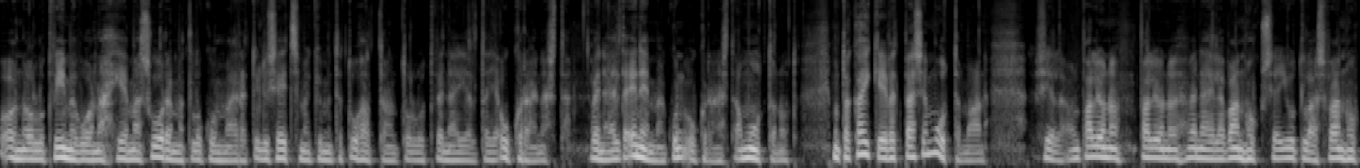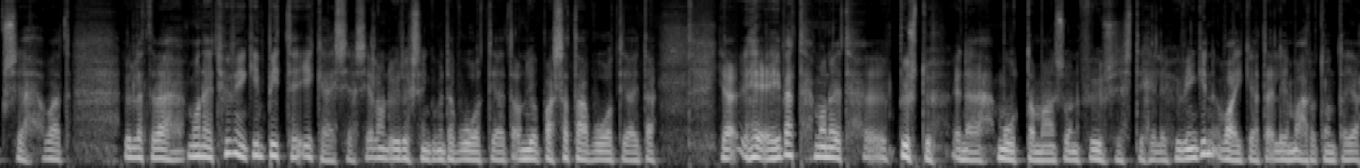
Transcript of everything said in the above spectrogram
on ollut viime vuonna hieman suuremmat lukumäärät. Yli 70 000 on tullut Venäjältä ja Ukrainasta. Venäjältä enemmän kuin Ukrainasta on muuttanut. Mutta kaikki eivät pääse muuttamaan. Siellä on paljon, paljon Venäjällä vanhuksia, juutalaisvanhuksia. Ovat yllättävän monet hyvinkin pitkäikäisiä. Siellä on 90-vuotiaita, on jopa 100-vuotiaita. Ja he eivät monet pysty enää muuttamaan. Se on fyysisesti heille hyvinkin vaikeaa, eli mahdotonta. Ja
